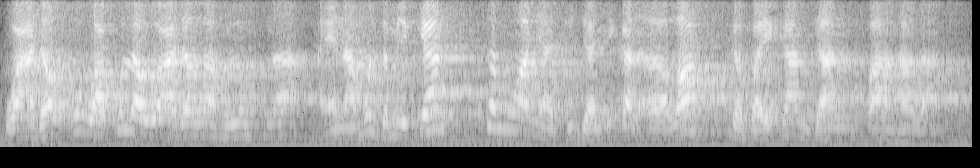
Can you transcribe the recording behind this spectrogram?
Wa adalku wa kullu wa adallahu husna. Eh, namun demikian semuanya dijanjikan Allah kebaikan dan pahala.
